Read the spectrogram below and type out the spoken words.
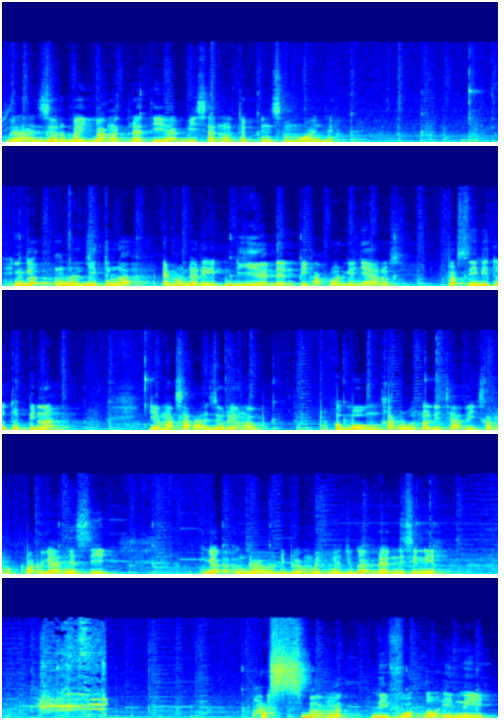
Razor baik banget berarti ya bisa nutupin semuanya. Enggak enggak gitulah. Emang dari dia dan pihak keluarganya harus pasti ditutupin lah. Ya masa Razor yang ngebongkar bakal dicari sama keluarganya sih? Enggak enggak dibilang baik enggak juga. Dan di sini pas banget di foto ini.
